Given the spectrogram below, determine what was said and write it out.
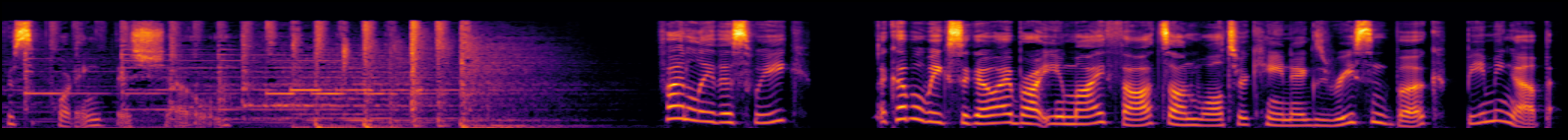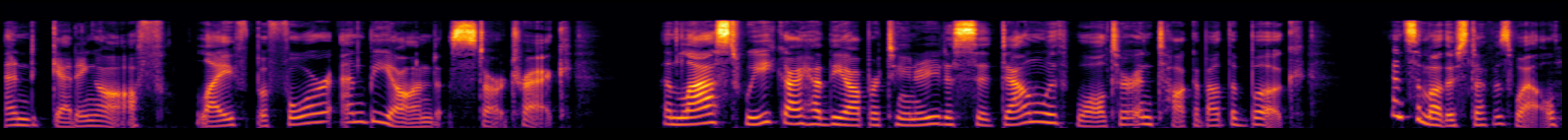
for supporting this show. Finally, this week, a couple weeks ago, I brought you my thoughts on Walter Koenig's recent book, Beaming Up and Getting Off Life Before and Beyond Star Trek. And last week, I had the opportunity to sit down with Walter and talk about the book, and some other stuff as well.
